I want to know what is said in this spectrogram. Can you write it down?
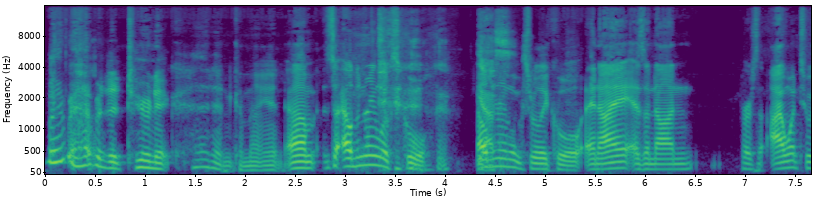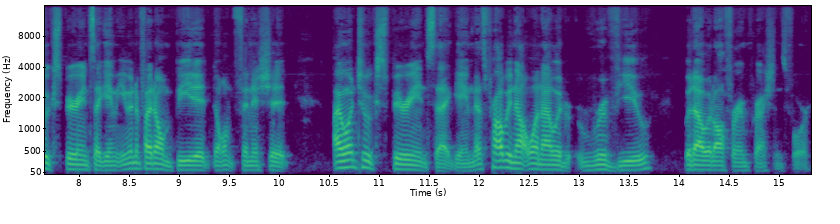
Whatever happened to Tunic? That didn't come out yet. Um, so Elden Ring looks cool. Elden Ring looks really cool, and I, as a non-person, I want to experience that game, even if I don't beat it, don't finish it. I want to experience that game. That's probably not one I would review, but I would offer impressions for.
